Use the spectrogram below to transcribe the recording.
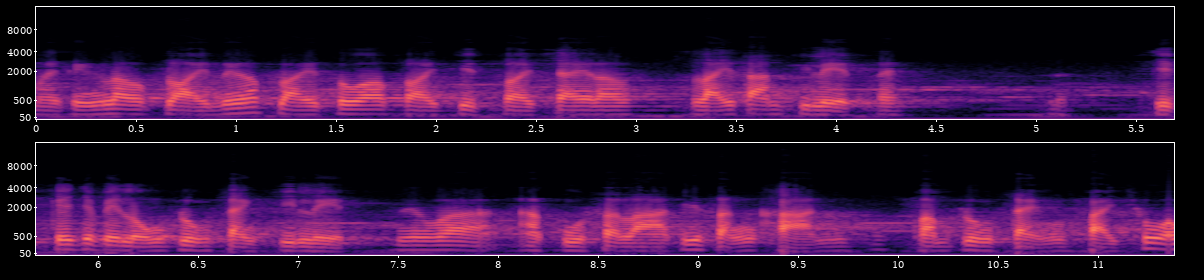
หมายถึงเราปล่อยเนื้อปล่อยตัว ปล่อยจิตปล่อยใจเราไหลตามกิเลสไปจิตก็จะไปหลงปรุงแต่งกิเลสเรียกว่าอากูสลาที่สังขารความปรุงแต่งฝ่ายชั่ว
